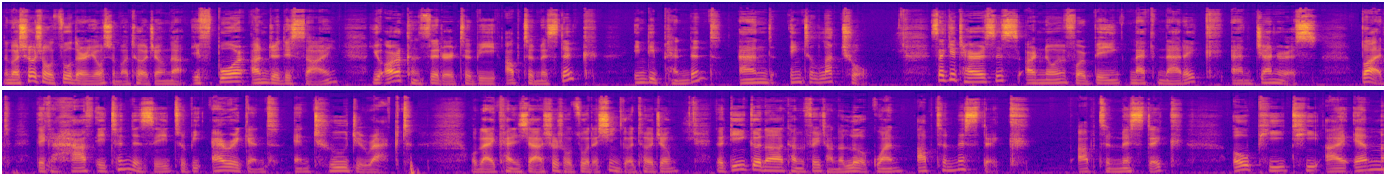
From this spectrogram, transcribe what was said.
那么射手座的人有什么特征呢？If born under this sign, you are considered to be optimistic, independent, and intellectual. Sagittariuses are known for being magnetic and generous, but they can have a tendency to be arrogant and too direct. 我们来看一下射手座的性格特征。那第一个呢，他们非常的乐观，optimistic，optimistic，O P T I M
